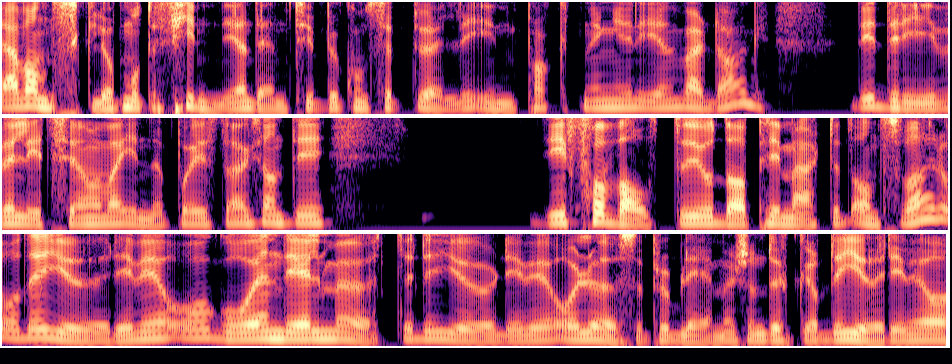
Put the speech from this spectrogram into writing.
det er vanskelig å på en måte finne igjen den type konseptuelle innpakninger i en hverdag. De driver litt, som jeg var inne på i stad. De, de forvalter jo da primært et ansvar, og det gjør de ved å gå en del møter, det gjør de ved å løse problemer som dukker opp. Det gjør de ved å,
